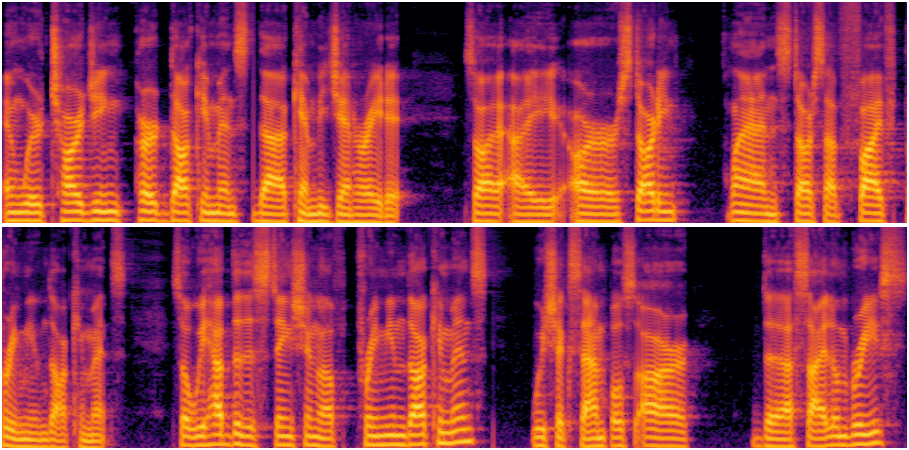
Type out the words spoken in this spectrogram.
and we're charging per documents that can be generated. So I, I our starting plan starts at five premium documents. So we have the distinction of premium documents, which examples are the asylum briefs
